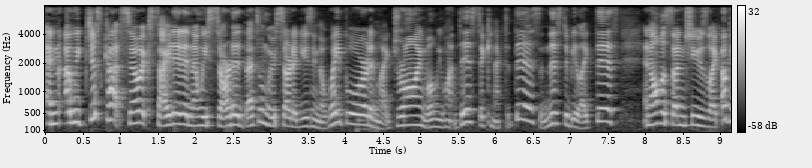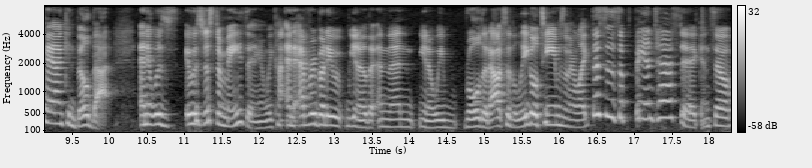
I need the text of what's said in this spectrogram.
And we just got so excited. And then we started, that's when we started using the whiteboard and like drawing, well, we want this to connect to this and this to be like this. And all of a sudden she was like, okay, I can build that. And it was it was just amazing, and we and everybody you know, and then you know we rolled it out to the legal teams, and they're like, "This is a fantastic!" And so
